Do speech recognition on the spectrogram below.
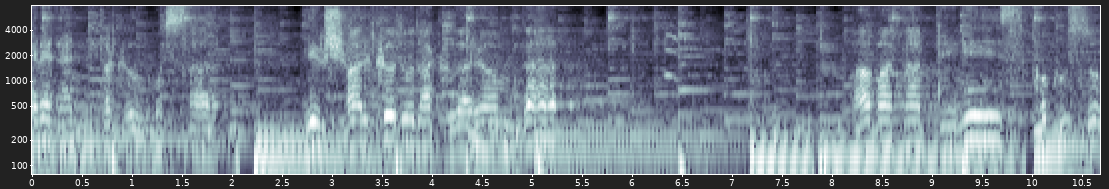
nereden takılmışsa bir şarkı dudaklarımda. Havada deniz kokusu.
